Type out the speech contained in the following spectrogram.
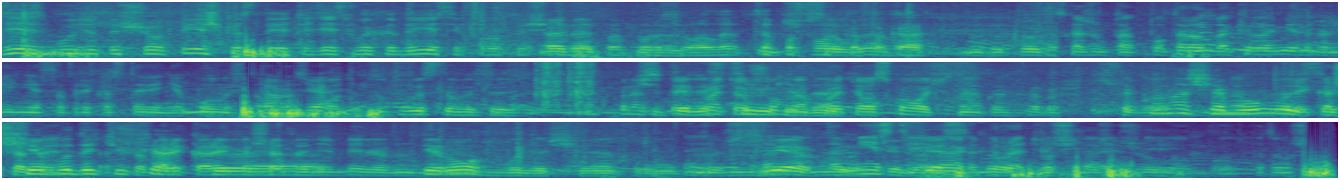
Здесь будет еще печка стоять, а здесь выходы есть, их просто еще не попросил. Але це посмотка пока. Скажем так, полтора-два километра линия соприкосновения полностью там Там, где- рассмотрена. Тут выставити В принципе, чотири стінки. противошумно, Да. противосколочно, это хорошо. Так Чтобы вона ще на- вулиця, ще рикошети- буде чтобы тюфяк, рикошети е, не били. Пірог буде ще. На, Зверху, на месте тюфяк собирать очень поставити. тяжело будет, потому что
